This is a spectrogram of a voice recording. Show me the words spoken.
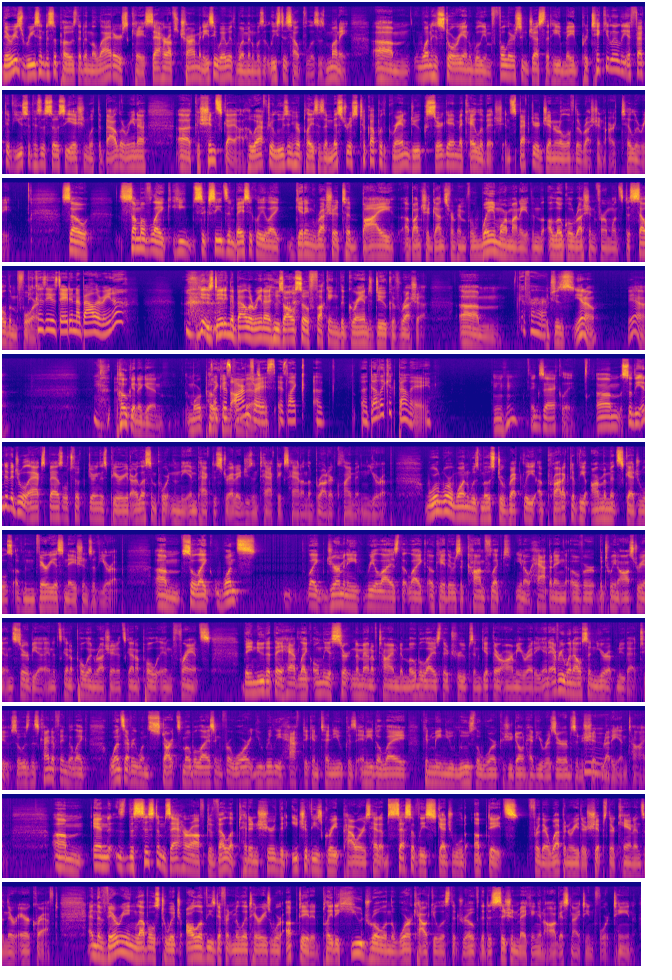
There is reason to suppose that in the latter's case, Zaharoff's charm and easy way with women was at least as helpful as his money. Um, one historian, William Fuller, suggests that he made particularly effective use of his association with the ballerina uh, Kschessinskaya, who, after losing her place as a mistress, took up with Grand Duke Sergei Mikhailovich, Inspector General of the Russian Artillery. So, some of like he succeeds in basically like getting Russia to buy a bunch of guns from him for way more money than a local Russian firm wants to sell them for. Because he was dating a ballerina? yeah, he's dating a ballerina who's also fucking the Grand Duke of Russia. Um, Good for her. Which is, you know, yeah. poking again. More poking. It's like this arms race is like a, a delicate ballet. Mm-hmm. Exactly. Um, so the individual acts Basil took during this period are less important than the impact his strategies and tactics had on the broader climate in Europe. World War I was most directly a product of the armament schedules of the various nations of Europe. Um, so, like, once like Germany realized that like okay there was a conflict you know happening over between Austria and Serbia and it's going to pull in Russia and it's going to pull in France they knew that they had like only a certain amount of time to mobilize their troops and get their army ready and everyone else in Europe knew that too so it was this kind of thing that like once everyone starts mobilizing for war you really have to continue because any delay can mean you lose the war because you don't have your reserves and shit mm. ready in time um, and the system Zaharoff developed had ensured that each of these great powers had obsessively scheduled updates for their weaponry, their ships, their cannons, and their aircraft. And the varying levels to which all of these different militaries were updated played a huge role in the war calculus that drove the decision making in August 1914.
